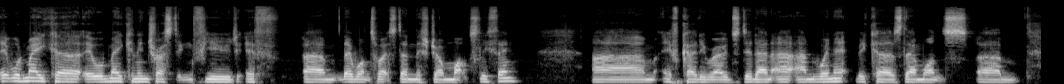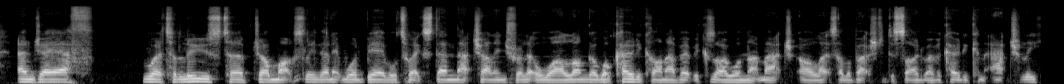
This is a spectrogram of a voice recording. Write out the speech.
it would make a it would make an interesting feud if um, they want to extend this Jon Moxley thing. Um, if Cody Rhodes did enter and win it, because then once um, MJF were to lose to Jon Moxley, then it would be able to extend that challenge for a little while longer. Well, Cody can't have it because I won that match. Oh, let's have a match to decide whether Cody can actually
